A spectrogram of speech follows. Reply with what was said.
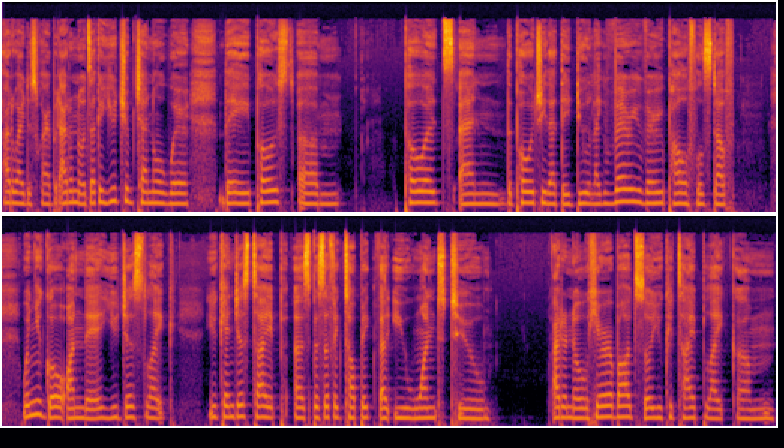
how do i describe it? I don't know. It's like a youtube channel where they post um poets and the poetry that they do like very very powerful stuff. When you go on there you just like you can just type a specific topic that you want to i don't know hear about so you could type like um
